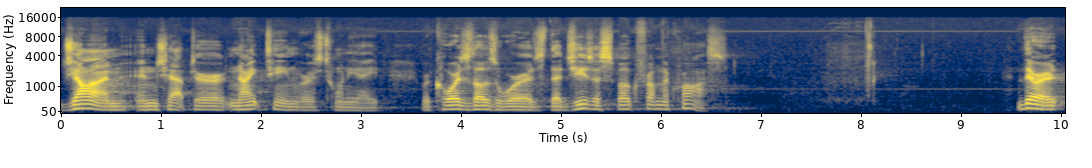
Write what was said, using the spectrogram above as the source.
John, in chapter 19, verse 28, records those words that Jesus spoke from the cross. There are,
